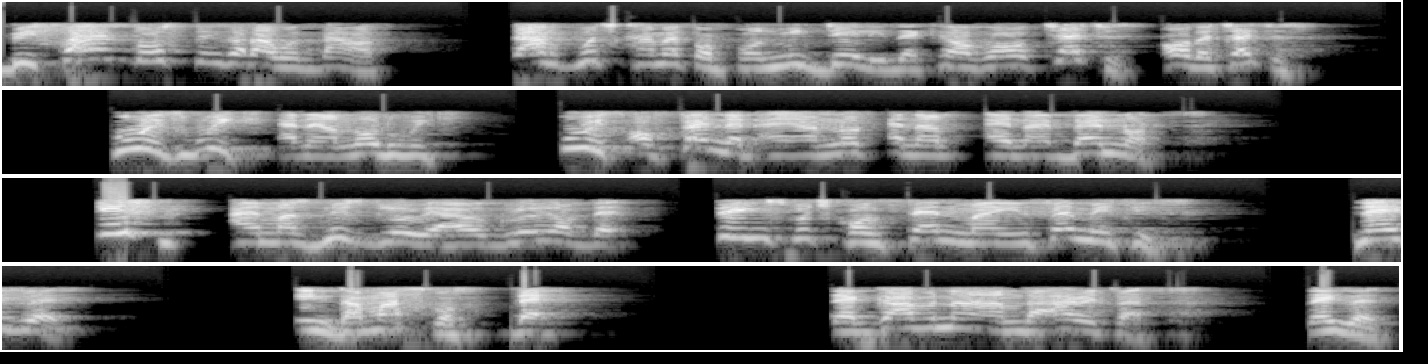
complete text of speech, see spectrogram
Besides those things that are without, that which cometh upon me daily, the care of all churches, all the churches. Who is weak and I am not weak? Who is offended I am not and, I, and I bear not? If I must miss glory, I will glory of the things which concern my infirmities. Next verse. In Damascus, the, the governor and the Aretas. Next verse.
